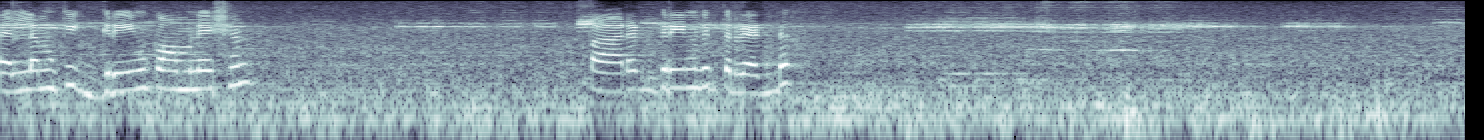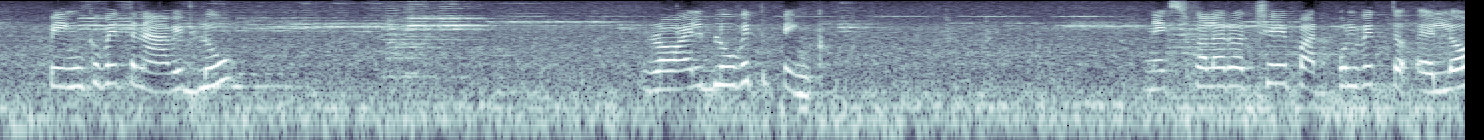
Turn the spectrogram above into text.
బెల్లంకి green combination parrot green with red. Pink with navy blue. Royal blue with pink. Next colour వచ్చి purple with yellow.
